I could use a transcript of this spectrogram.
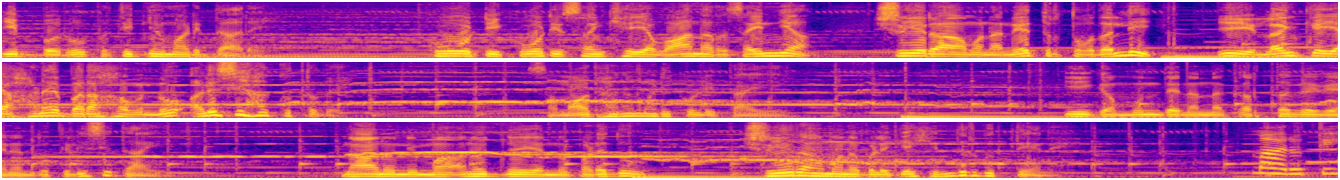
ಇಬ್ಬರು ಪ್ರತಿಜ್ಞೆ ಮಾಡಿದ್ದಾರೆ. ಕೋಟಿ ಕೋಟಿ ಸಂಖ್ಯೆಯ ವಾನರ ಸೈನ್ಯ ಶ್ರೀರಾಮನ ನೇತೃತ್ವದಲ್ಲಿ ಈ ಲಂಕೆಯ ಹಣೆ ಬರಹವನ್ನು ಅಳಿಸಿ ಹಾಕುತ್ತದೆ. ಸಮಾಧಾನ ಮಾಡಿಕೊಳ್ಳಿ ತಾಯಿ. ಈಗ ಮುಂದೆ ನನ್ನ ಕರ್ತವ್ಯವೇನೆಂದು ತಿಳಿಸಿ ತಾಯಿ. ನಾನು ನಿಮ್ಮ ಅನುಜ್ಞೆಯನ್ನು ಪಡೆದು ಶ್ರೀರಾಮನ ಬಳಿಗೆ ಹಿಂದಿರುಗುತ್ತೇನೆ. ಮಾರುತಿ,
